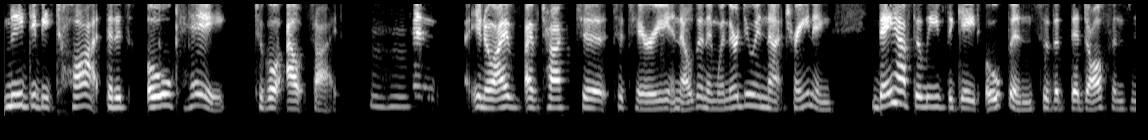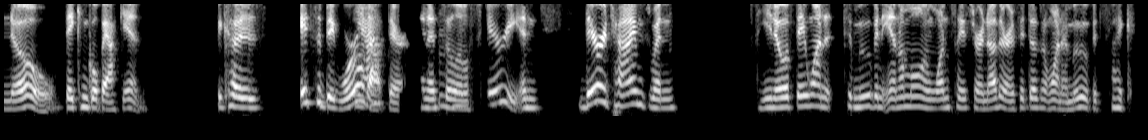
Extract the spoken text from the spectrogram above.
need to be taught that it's okay to go outside mm-hmm. and you know i've i've talked to to terry and eldon and when they're doing that training they have to leave the gate open so that the dolphins know they can go back in because it's a big world yeah. out there and it's mm-hmm. a little scary and there are times when you know if they want to move an animal in one place or another if it doesn't want to move it's like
